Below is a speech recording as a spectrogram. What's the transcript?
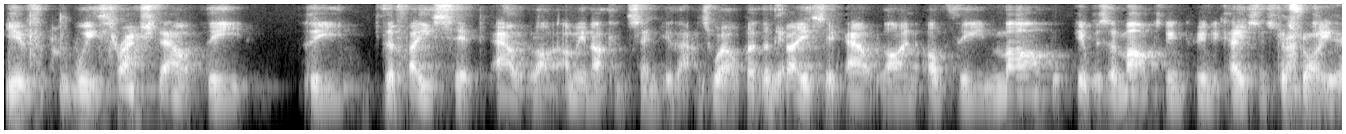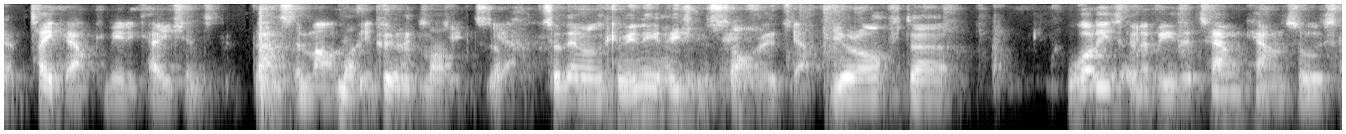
You've, we thrashed out the, the, the basic outline, I mean, I can send you that as well, but the Yeah. basic outline of the mark, it was a marketing communications That's right, strategy. yeah. Take out communications, that's the Right, marketing good, strategy, Mark. So- yeah. So then on the communication side, Yeah. you're after, what is going to be the town council's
